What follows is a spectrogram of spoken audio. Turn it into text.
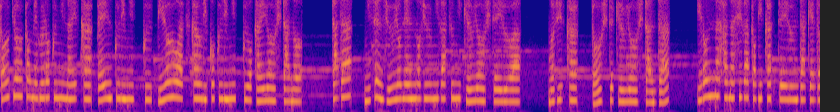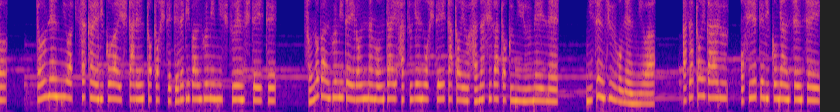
東京都目黒区に内科、ペインクリニック、美容を扱うリコクリニックを開業したの。ただ、2014年の12月に休業しているわ。マジか、どうして休業したんだ？いろんな話が飛び交っているんだけど、同年に脇坂恵理子は医師タレントとしてテレビ番組に出演していて、その番組でいろんな問題発言をしていたという話が特に有名ね。2015年には、あざといガール、教えてリコニャン先生、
